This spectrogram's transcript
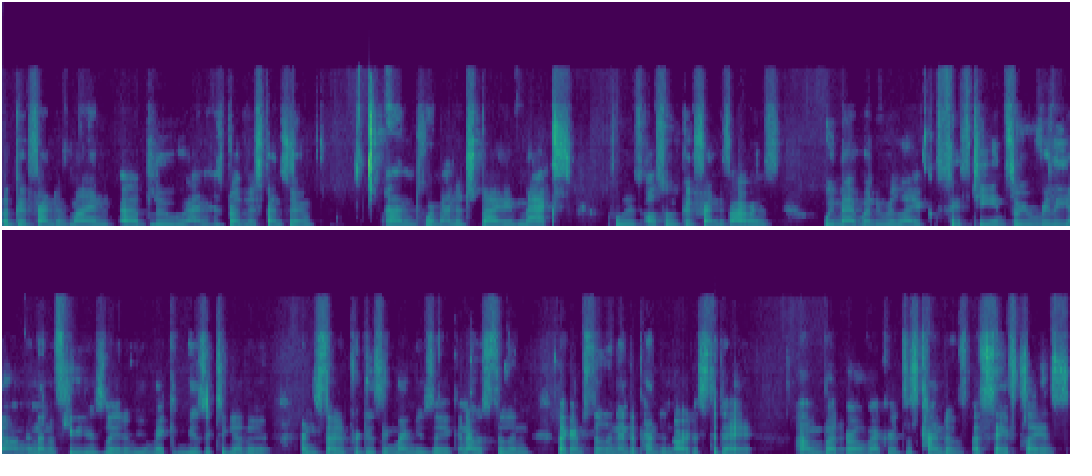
a good friend of mine, uh, Blue, and his brother Spencer, and we're managed by Max, who is also a good friend of ours. We met when we were like 15, so we were really young. And then a few years later, we were making music together, and he started producing my music. And I was still in, like, I'm still an independent artist today. Um, but Earl Records is kind of a safe place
